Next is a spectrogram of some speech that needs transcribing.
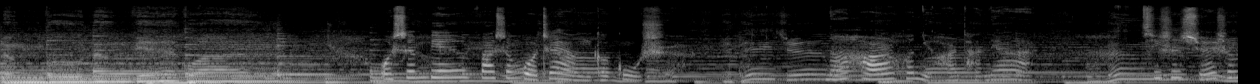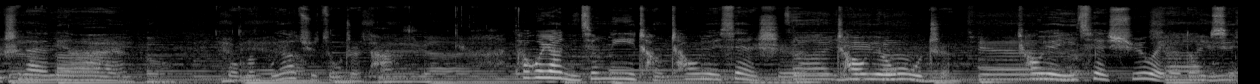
能不能别关？我身边发生过这样一个故事。男孩和女孩谈恋爱，其实学生时代的恋爱，我们不要去阻止他，他会让你经历一场超越现实、超越物质、超越一切虚伪的东西，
